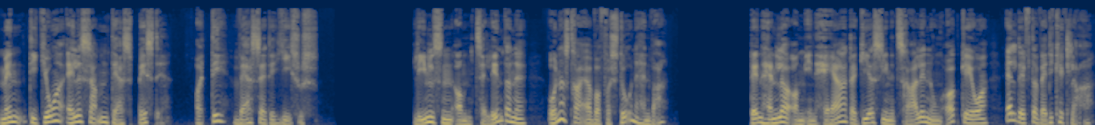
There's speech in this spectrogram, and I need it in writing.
Men de gjorde alle sammen deres bedste, og det værdsatte Jesus. Lignelsen om talenterne understreger, hvor forstående han var. Den handler om en herre, der giver sine tralle nogle opgaver, alt efter hvad de kan klare.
